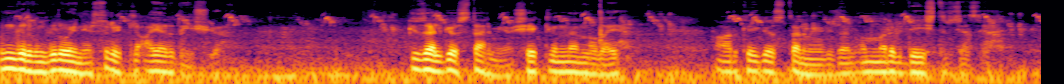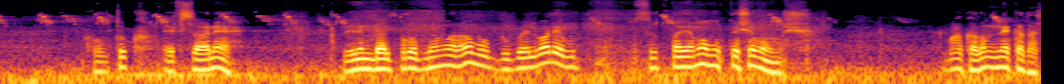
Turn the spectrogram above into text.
Bıngır bıngır oynuyor. Sürekli ayarı değişiyor. Güzel göstermiyor şeklinden dolayı. Arkayı göstermiyor güzel. Onları bir değiştireceğiz ya. Koltuk efsane. Benim bel problemi var ama bu, bu bel var ya bu sırt dayama muhteşem olmuş. Bakalım ne kadar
